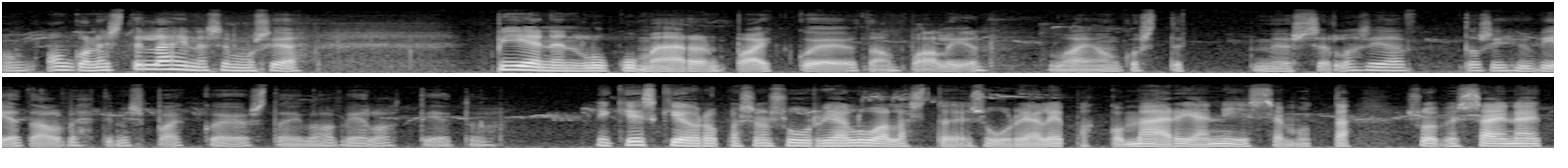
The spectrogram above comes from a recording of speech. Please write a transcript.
on, onko ne sitten lähinnä semmoisia pienen lukumäärän paikkoja, joita on paljon, vai onko sitten myös sellaisia tosi hyviä talvehtimispaikkoja, joista ei vaan vielä ole tietoa. Niin Keski-Euroopassa on suuria luolastoja ja suuria lepakkomääriä niissä, mutta Suomessa ei näitä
